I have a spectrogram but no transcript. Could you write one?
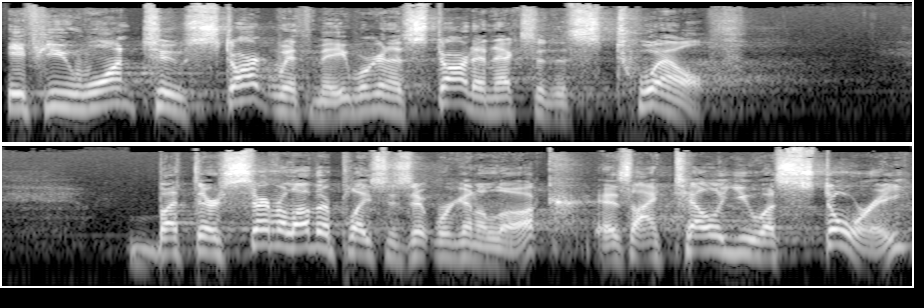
If you want to start with me, we're going to start in Exodus 12. But there's several other places that we're going to look as I tell you a story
